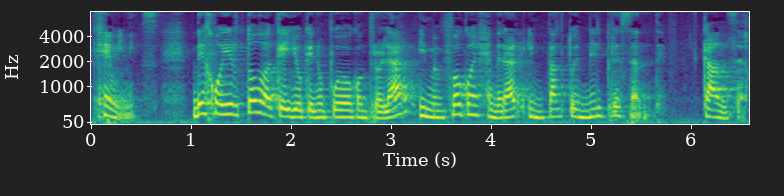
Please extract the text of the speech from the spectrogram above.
Géminis, dejo ir todo aquello que no puedo controlar y me enfoco en generar impacto en el presente. Cáncer,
